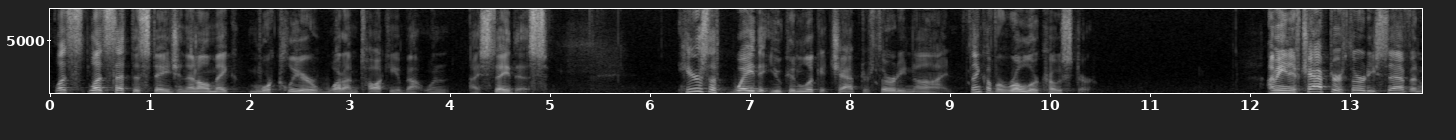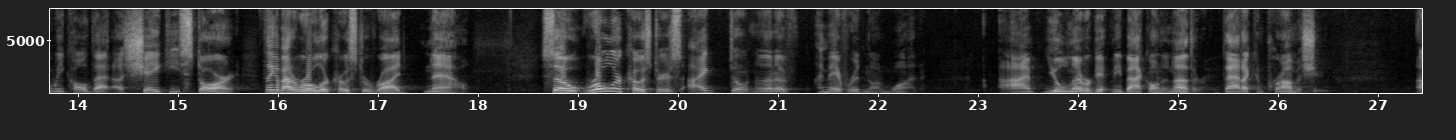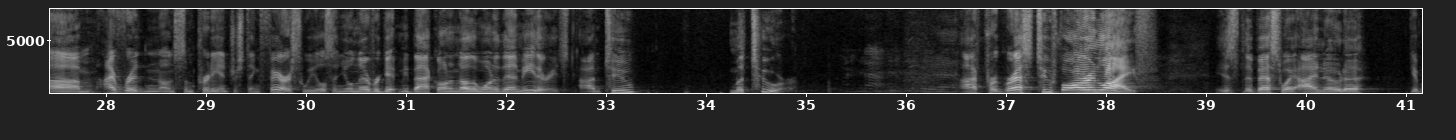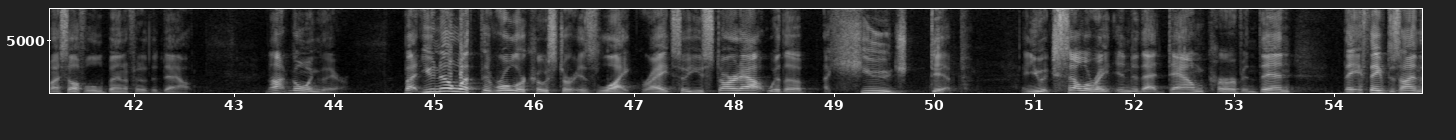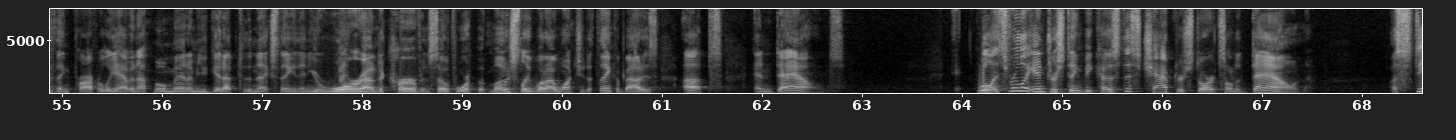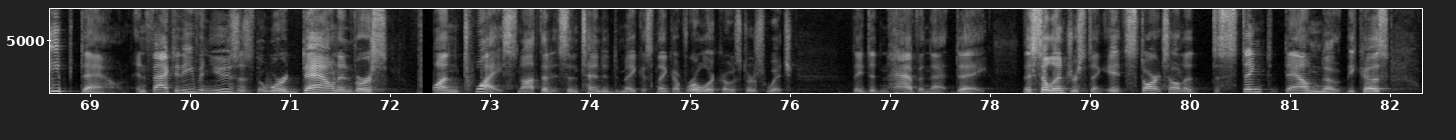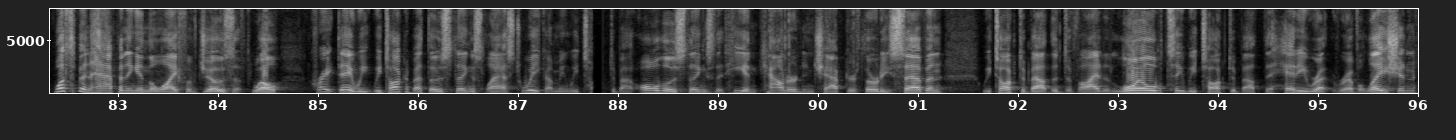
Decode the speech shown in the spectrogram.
let's, let's set the stage, and then I'll make more clear what I'm talking about when I say this. Here's a way that you can look at chapter 39. Think of a roller coaster. I mean, if chapter 37, we called that a shaky start, think about a roller coaster ride now. So, roller coasters, I don't know that I've, I may have ridden on one. I, you'll never get me back on another. That I can promise you. Um, I've ridden on some pretty interesting Ferris wheels, and you'll never get me back on another one of them either. It's, I'm too mature. I've progressed too far in life, is the best way I know to give myself a little benefit of the doubt. Not going there. But you know what the roller coaster is like, right? So you start out with a, a huge dip, and you accelerate into that down curve, and then they, if they've designed the thing properly, you have enough momentum, you get up to the next thing, and then you roar around a curve and so forth. But mostly what I want you to think about is ups and downs. Well, it's really interesting because this chapter starts on a down, a steep down. In fact, it even uses the word down in verse 1 twice. Not that it's intended to make us think of roller coasters, which they didn't have in that day. It's still interesting. It starts on a distinct down note because What's been happening in the life of Joseph? Well, great day. We, we talked about those things last week. I mean, we talked about all those things that he encountered in chapter 37. We talked about the divided loyalty. We talked about the heady re- revelation.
